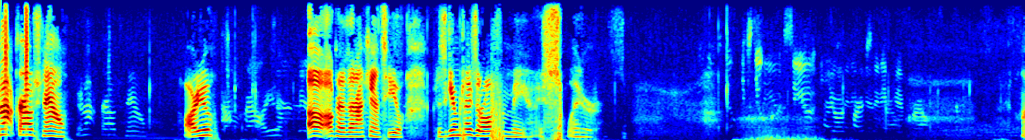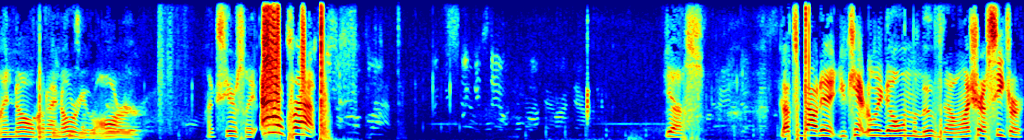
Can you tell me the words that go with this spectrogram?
not crouched now. Are you? Oh, okay, then I can't see you. Because gamer tags are off from me. I swear. I know, but I, think know where you are. there. Like seriously. Ow crap! Yes. That's about it. You can't really go on the move though, unless you're a seeker.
